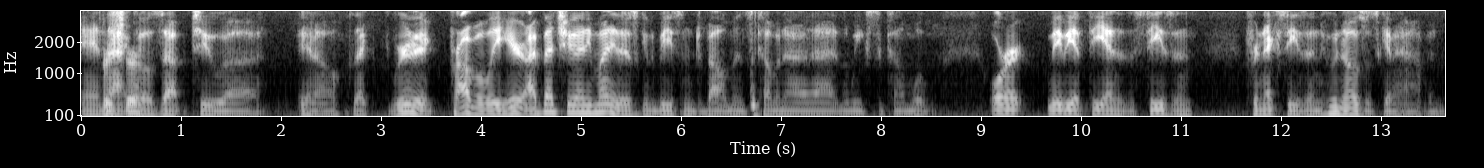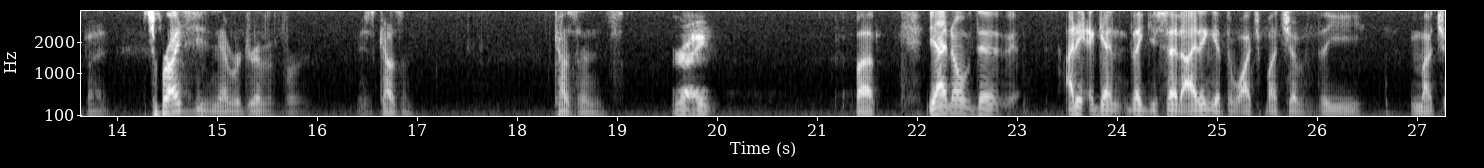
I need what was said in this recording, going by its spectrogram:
and For that sure. goes up to. uh you know, like we're gonna probably hear. I bet you any money there's going to be some developments coming out of that in the weeks to come. We'll, or maybe at the end of the season for next season. Who knows what's going to happen? But Surprised Um, he's never driven for his cousin. Cousins. right, But yeah, I know the. I didn't again, like you said, I didn't get to watch much of the much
